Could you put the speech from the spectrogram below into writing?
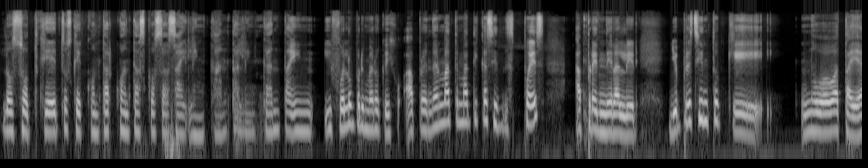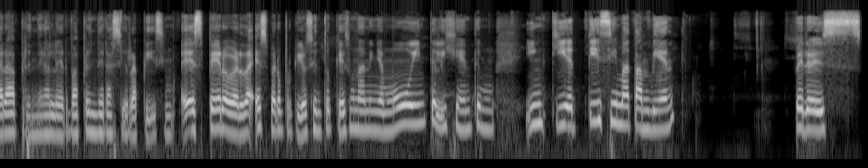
los objetos, que contar cuántas cosas hay, le encanta, le encanta y, y fue lo primero que dijo, aprender matemáticas y después aprender a leer. Yo presiento que no va a batallar a aprender a leer, va a aprender así rapidísimo. Espero, ¿verdad? Espero porque yo siento que es una niña muy inteligente, inquietísima también, pero es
